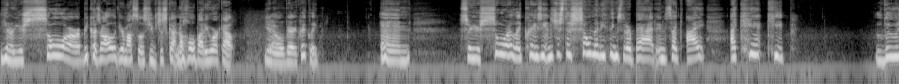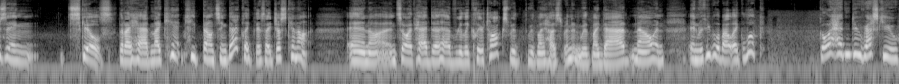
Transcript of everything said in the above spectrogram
you know you're sore because all of your muscles you've just gotten a whole body workout you know very quickly. And so you're sore like crazy and it's just there's so many things that are bad and it's like i i can't keep losing skills that i had and i can't keep bouncing back like this i just cannot. And uh, and so I've had to have really clear talks with, with my husband and with my dad now and and with people about like look go ahead and do rescue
